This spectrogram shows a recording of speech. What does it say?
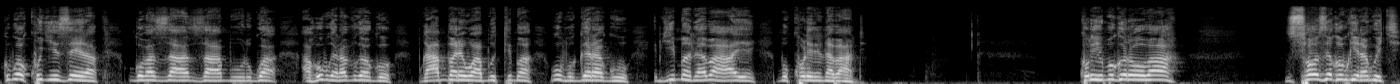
kubwo kunyizera ngo bazazamurwa. Ahubwo aravuga ngo mwambare wa mutima w'ubugaragu iby'imana yabahaye mukorere n'abandi. Kuri uyu mugoroba nsoze kubwira ngo iki?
